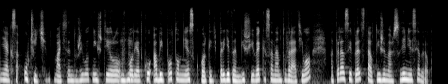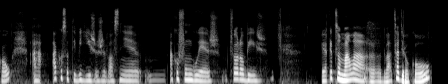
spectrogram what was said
nejak sa učiť mať tento životný štýl mm-hmm. v mhm. poriadku, aby potom neskôr, keď príde ten vyšší vek, sa nám to vrátilo. A teraz si predstav ty, že máš 70 rokov a ako sa ty vidíš, že vlastne mm, ako funguješ, čo robíš? Ja keď som mala 20 e, rokov,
